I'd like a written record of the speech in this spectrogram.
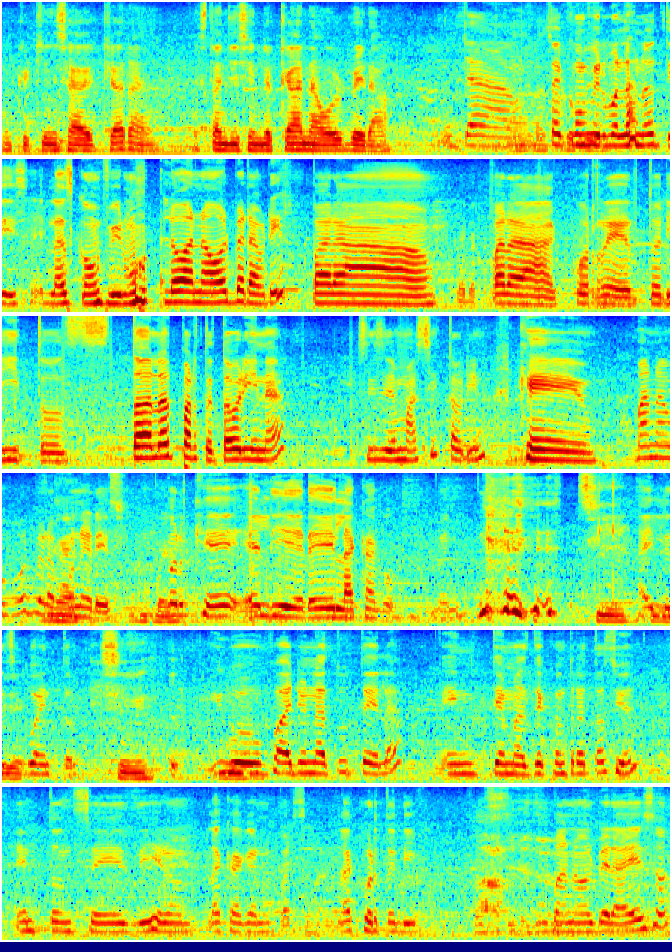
aunque quién sabe qué hará, están diciendo que van a volver a... Ya las te corridas. confirmo las noticias, las confirmo. Lo van a volver a abrir para, para correr toritos, toda la parte taurina, si se llama así, taurina, que van a volver a Ah, poner eso, bueno. porque el líder la cagó. Sí, ahí sí, les cuento. Sí, Y hubo un fallo en la tutela en temas de contratación, entonces dijeron, la cagaron parce, la corte dijo. Entonces, van a volver a eso.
